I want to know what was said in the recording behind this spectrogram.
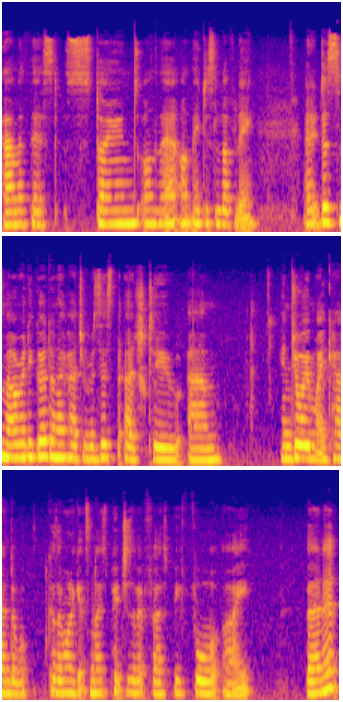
amethyst stones on there. Aren't they just lovely? And it does smell really good, and I've had to resist the urge to um, enjoy my candle because I want to get some nice pictures of it first before I burn it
